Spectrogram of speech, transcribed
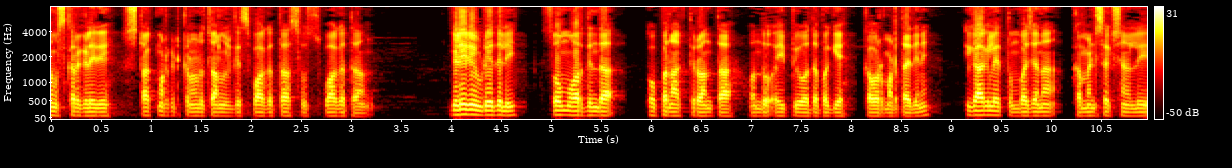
ನಮಸ್ಕಾರ ಸ್ಟಾಕ್ ಮಾರ್ಕೆಟ್ ಕನ್ನಡ ಚಾನಲ್ಗೆ ಸ್ವಾಗತ. ಸುಸ್ವಾಗತ. ಗೆಳೆಯರಿ, ವಿಡಿಯೋದಲ್ಲಿ ಸೋಮವಾರದಿಂದ ಓಪನ್ ಆಗ್ತಿರುವಂತ ಒಂದು ಐ ಪಿ ಒದ ಬಗ್ಗೆ ಕವರ್ ಮಾಡ್ತಾ ಇದ್ದೀನಿ. ಈಗಾಗಲೇ ತುಂಬಾ ಜನ ಕಮೆಂಟ್ ಸೆಕ್ಷನ್ ಅಲ್ಲಿ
